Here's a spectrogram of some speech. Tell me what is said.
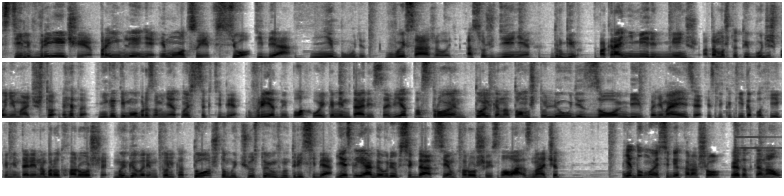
стиль в речи, проявление, эмоции. Все тебя не будет высаживать осуждение других. По крайней мере, меньше. Потому что ты будешь понимать, что это никаким образом не относится к тебе. Вредный, плохой комментарий, совет построен только на том, что люди зомби. Понимаете? Если какие-то плохие комментарии, наоборот, хорошие. Мы говорим только то, что мы чувствуем внутри себя. Если я говорю всегда всем хорошие слова, значит я думаю о себе хорошо. Этот канал,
